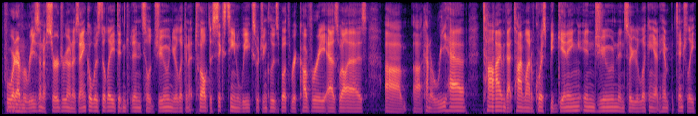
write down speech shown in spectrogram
for whatever mm-hmm. reason, a surgery on his ankle was delayed, didn't get in until June. You're looking at 12 to 16 weeks, which includes both recovery as well as um, uh, kind of rehab time. That timeline, of course, beginning in June. And so you're looking at him potentially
